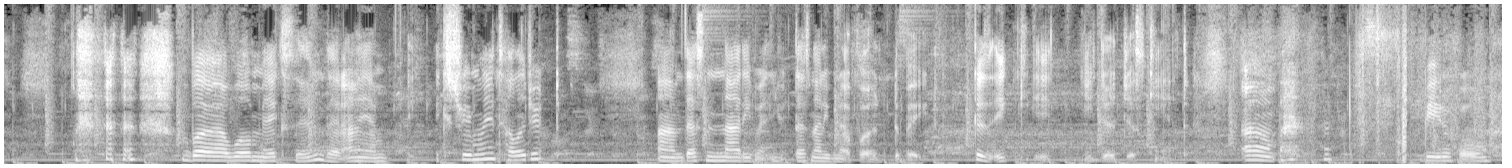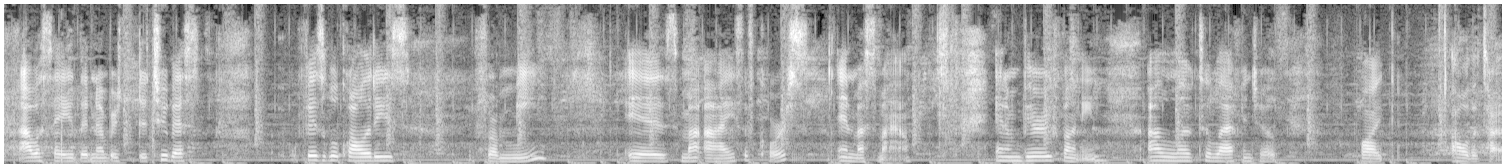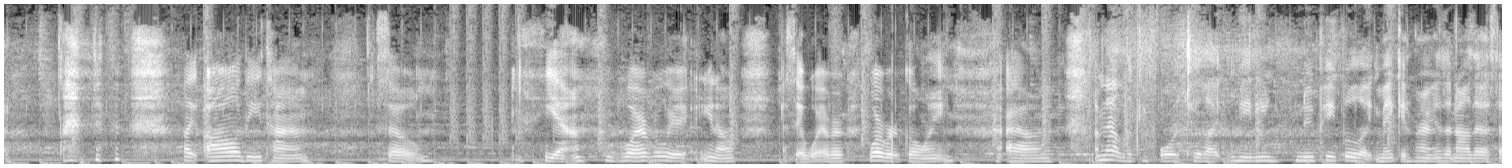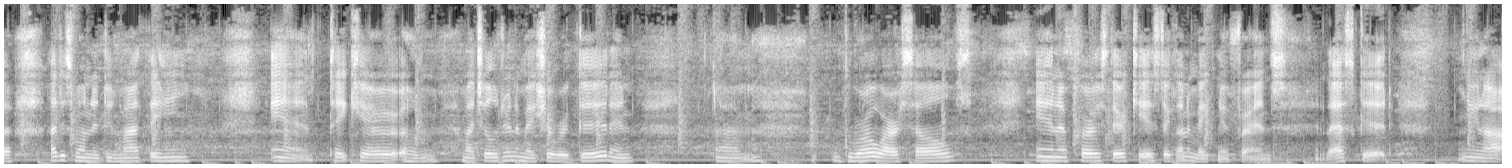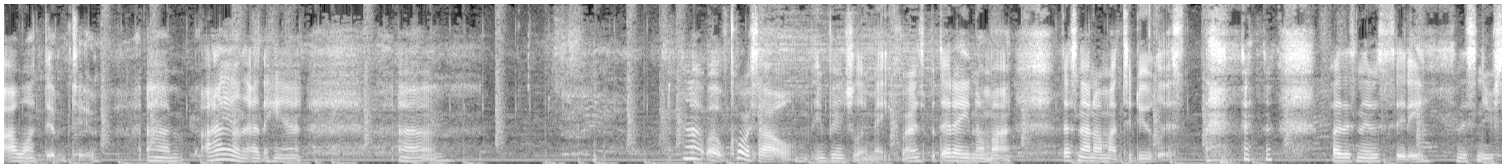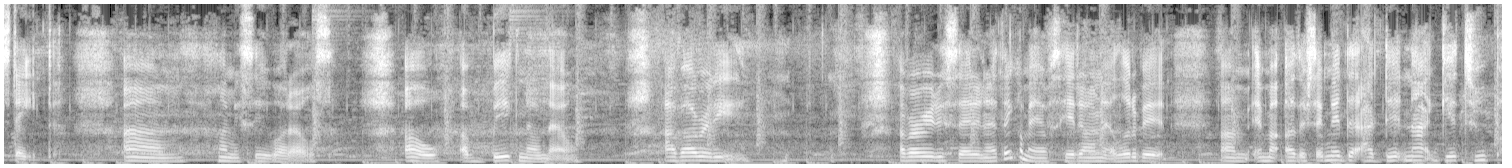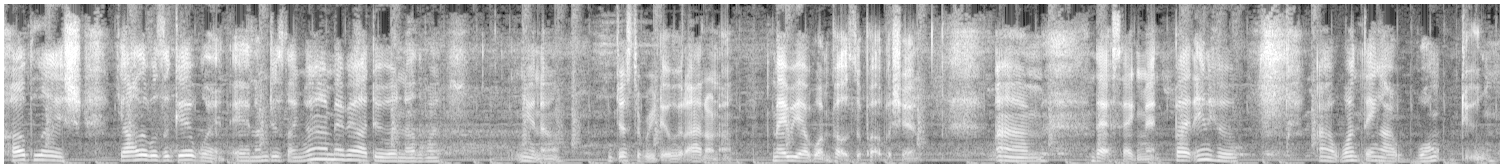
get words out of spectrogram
but I will mix in that I am extremely intelligent. Um, that's not even that's not even up for debate because it, it you just can't. Um, beautiful. I would say the numbers, the two best physical qualities for me is my eyes, of course, and my smile. And I'm very funny. I love to laugh and joke like all the time. like all the time. So, yeah, wherever we're, you know, I said wherever, where we're going, um, I'm not looking forward to like meeting new people, like making friends and all that stuff. I just want to do my thing and take care of my children and make sure we're good and um, grow ourselves. And of course, their kids, they're gonna make new friends. That's good. You know, I want them to. Um, I, on the other hand, um, of course, I'll eventually make friends, but that ain't on my. That's not on my to-do list for this new city, this new state. Um, let me see what else. Oh, a big no-no. I've already, I've already said, and I think I may have hit on it a little bit um, in my other segment that I did not get to publish. Y'all, it was a good one, and I'm just like, well, maybe I'll do another one. You know, just to redo it. I don't know. Maybe I wasn't supposed to publish it. Um, that segment. But anywho, uh, one thing I won't do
